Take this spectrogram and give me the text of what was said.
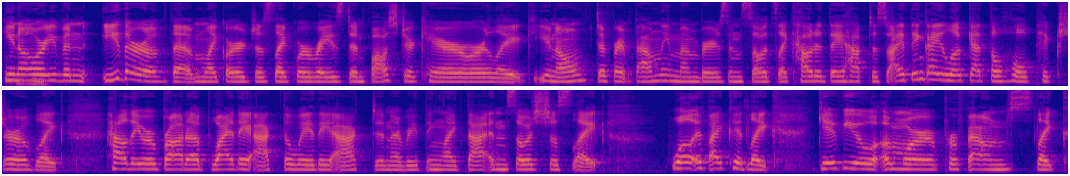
you know or mm-hmm. even either of them like or just like were raised in foster care or like you know different family members. And so it's like how did they have to so i think i look at the whole picture of like how they were brought up why they act the way they act and everything like that. And so it's just like well if i could like give you a more profound like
